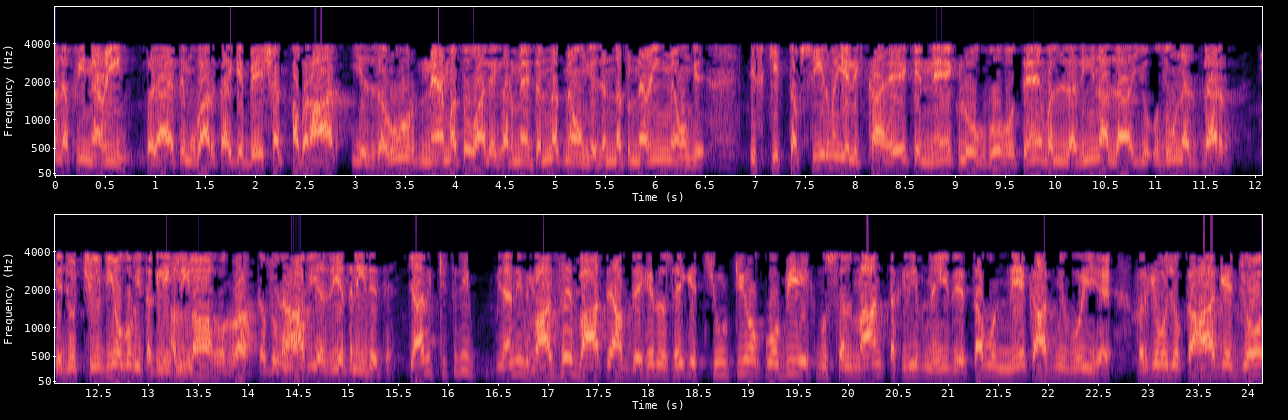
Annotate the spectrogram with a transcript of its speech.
لفی نعیم۔ آیت مبارکہ ہے کہ بے شک ابرار یہ ضرور نعمتوں والے گھر میں جنت میں ہوں گے جنت النعیم میں ہوں گے۔ اس کی تفسیر میں یہ لکھا ہے کہ نیک لوگ وہ ہوتے ہیں ولدین اللہ ذر کہ جو چیٹیوں کو بھی تکلیف اللہ تو بھی اذیت نہیں دیتے۔ یعنی کتنی یعنی واضح بات ہے آپ دیکھیں تو صحیح کہ چوٹیوں کو بھی ایک مسلمان تکلیف نہیں دیتا وہ نیک آدمی وہی ہے بلکہ وہ جو کہا کہ جو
